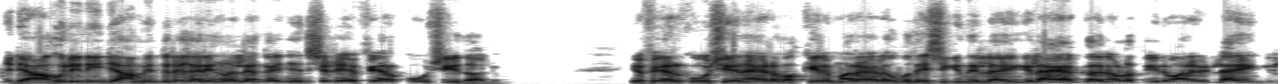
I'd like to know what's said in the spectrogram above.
രാഹുലിന് ഈ ജാമ്യത്തിന്റെ കാര്യങ്ങളെല്ലാം കഴിഞ്ഞതിന് ശേഷം എഫ് ഐ ആർ കോഷ് ചെയ്താലും എഫ് ഐ ആർ കോഷ് ചെയ്യാൻ അയാളുടെ വക്കീലന്മാർ അയാളെ ഉപദേശിക്കുന്നില്ല എങ്കിൽ അയാൾക്ക് അതിനുള്ള തീരുമാനമില്ല എങ്കിൽ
